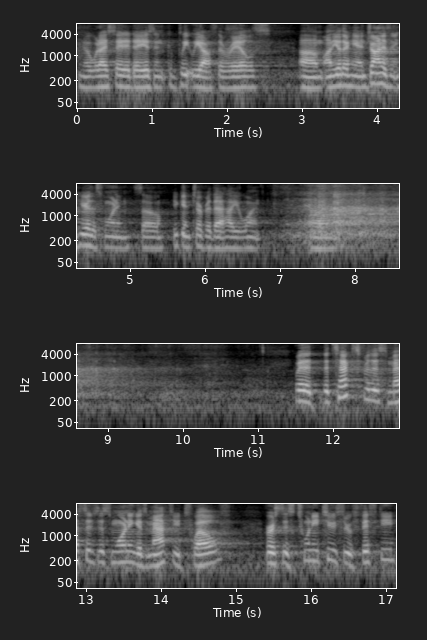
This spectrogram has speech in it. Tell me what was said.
you know, what I say today isn't completely off the rails. Um, on the other hand, John isn't here this morning, so you can interpret that how you want. Um, the text for this message this morning is Matthew 12, verses 22 through 50.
